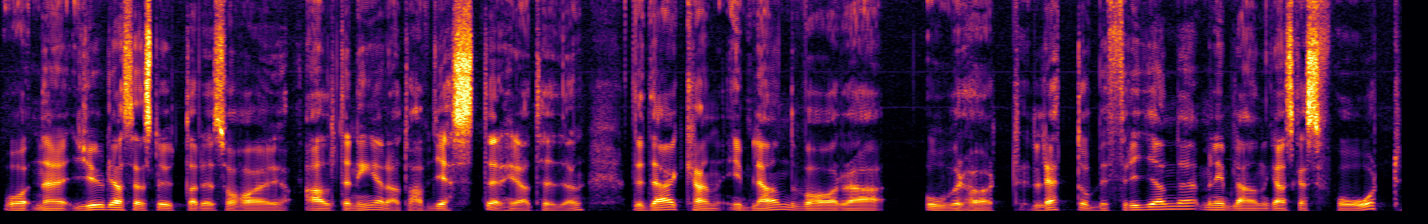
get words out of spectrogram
Och när Julia sen slutade så har jag alternerat och haft gäster hela tiden. Det där kan ibland vara oerhört lätt och befriande, men ibland ganska svårt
